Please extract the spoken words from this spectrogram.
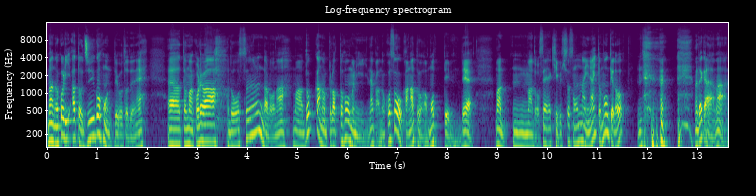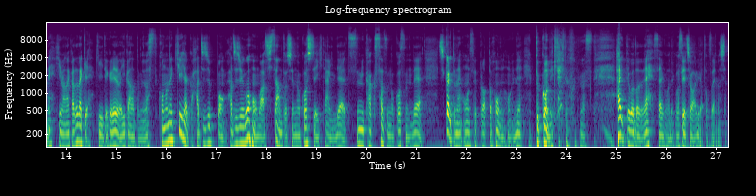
まあ、残りあと15本ということでね。えっと、まあ、これは、どうするんだろうな。まあ、どっかのプラットフォームになんか残そうかなとは思ってるんで、まあ、うん、まあどうせ聞く人そんないないと思うけど、だからまあね、暇な方だけ聞いてくれればいいかなと思います。このね、980本、85本は資産として残していきたいんで、包み隠さず残すんで、しっかりとね、音声プラットフォームの方にね、ぶっ込んでいきたいと思います。はい、ということでね、最後までご清聴ありがとうございました。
